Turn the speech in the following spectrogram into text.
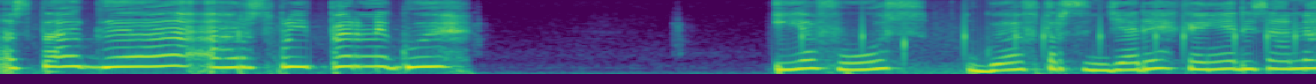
Astaga, harus prepare nih gue. Iya, Fus. Gue after senja deh kayaknya di sana.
